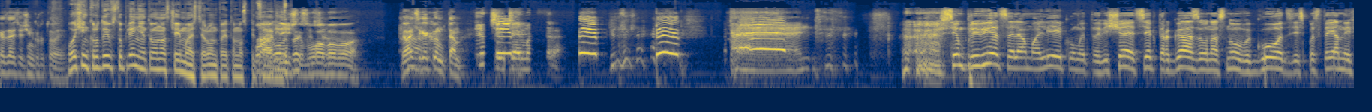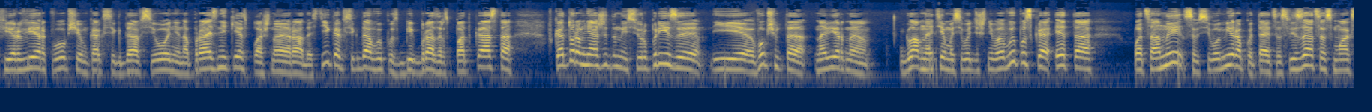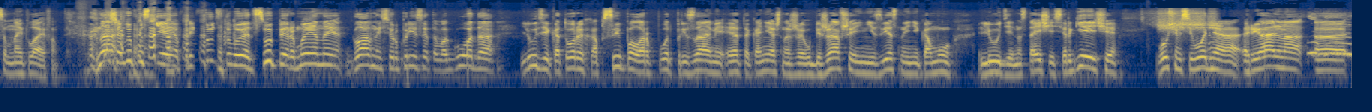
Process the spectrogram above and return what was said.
сказать, очень крутой. Очень крутые вступления, это у нас чаймастер, он поэтому специально. Отлично, во-во-во. Давайте какой-нибудь там... Чаймастера. Всем привет, салям алейкум, это вещает сектор газа, у нас Новый год, здесь постоянный фейерверк, в общем, как всегда в Сионе на празднике, сплошная радость. И, как всегда, выпуск Big Brothers подкаста, в котором неожиданные сюрпризы и, в общем-то, наверное, главная тема сегодняшнего выпуска – это пацаны со всего мира пытаются связаться с Максом Найтлайфом. В нашем выпуске присутствуют супермены, главный сюрприз этого года, люди, которых обсыпал Арпод призами. Это, конечно же, убежавшие, неизвестные никому люди, настоящие Сергеичи. В общем, сегодня реально э,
